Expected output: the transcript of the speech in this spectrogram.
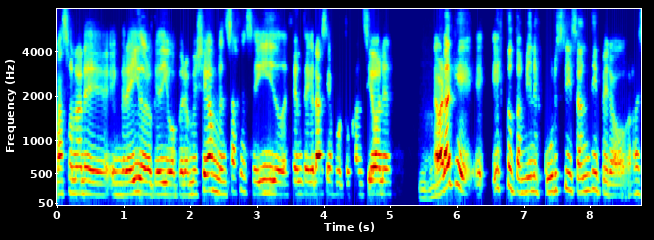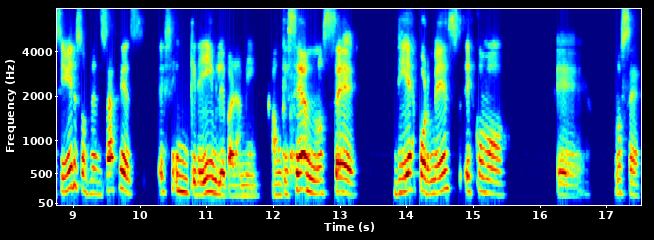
va a sonar eh, engreído lo que digo, pero me llegan mensajes seguidos de gente, gracias por tus canciones. La verdad que eh, esto también es cursi, Santi, pero recibir esos mensajes es increíble para mí. Aunque sean, no sé, 10 por mes, es como, eh, no sé,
